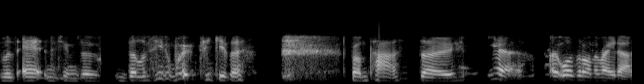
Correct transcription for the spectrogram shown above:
was at in terms of ability to work together from past. So yeah, it wasn't on the radar.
